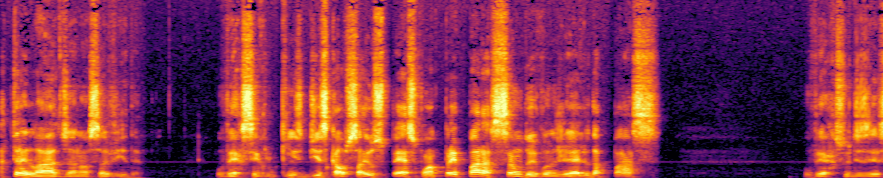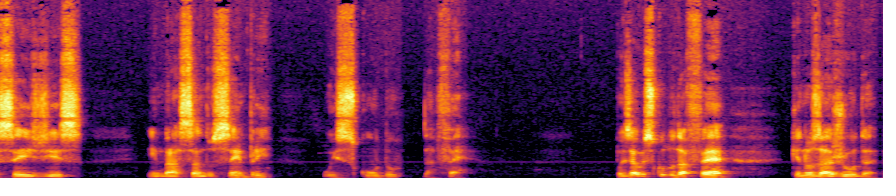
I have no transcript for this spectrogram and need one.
atrelados à nossa vida. O versículo 15 diz: calçai os pés com a preparação do evangelho da paz. O verso 16 diz: embraçando sempre o escudo da fé. Pois é o escudo da fé que nos ajuda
